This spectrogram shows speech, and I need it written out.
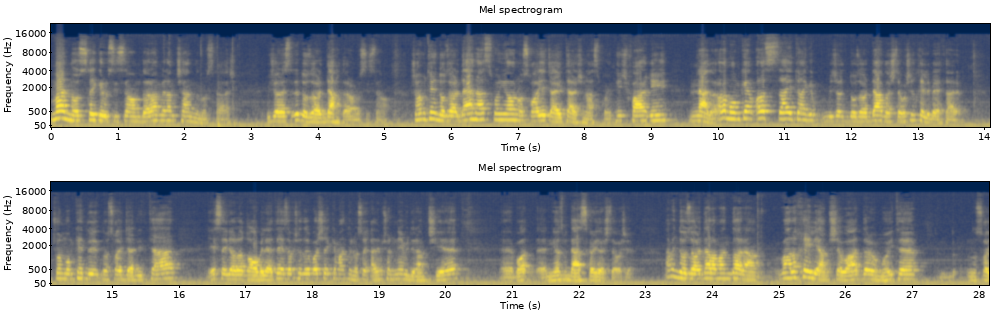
من نسخه که رو دارم ببینم چند نسخهش ویژوال استودیو 2010 دارم رو سیستمم. شما می‌تونید 2010 نصب کنید یا نسخه های جدیدترش نصب کنید. هیچ فرقی نداره. حالا ممکن حالا سعیتون اگه ویژوال 2010 داشته باشید خیلی بهتره. چون ممکن تو نسخه های جدیدتر یه سری حالا قابلیت اضافه شده باشه که من تو نسخه قدیمیشون نمی‌دونم چیه با نیاز به دستکاری داشته باشه. همین 2010 من دارم و حالا خیلی هم شباهت داره به محیط نسخه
